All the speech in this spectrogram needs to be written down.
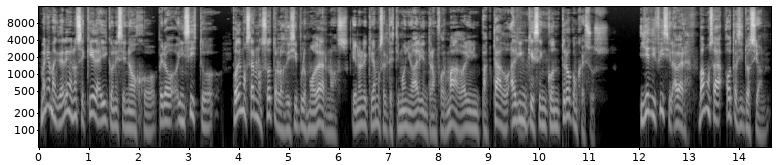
María Magdalena no se queda ahí con ese enojo, pero insisto, podemos ser nosotros los discípulos modernos, que no le creamos el testimonio a alguien transformado, a alguien impactado, a alguien que se encontró con Jesús. Y es difícil. A ver, vamos a otra situación.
